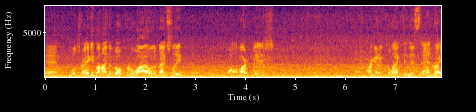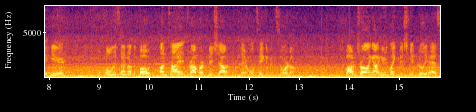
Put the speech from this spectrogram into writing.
And we'll drag it behind the boat for a while and eventually all of our fish are going to collect in this end right here. We'll pull this end on the boat, untie it, drop our fish out, and from there we'll take them and sort them. Bottom trawling out here in Lake Michigan really has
